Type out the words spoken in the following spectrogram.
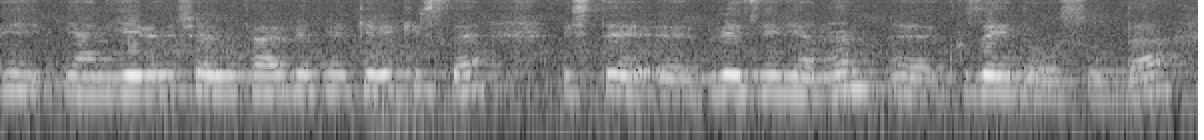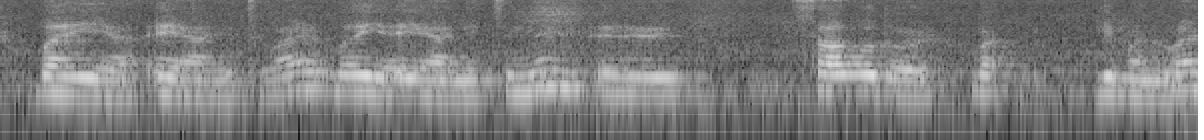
bir yani yerini şöyle bir tarif etmek gerekirse işte e, Brezilya'nın e, kuzeydoğusunda Bahia eyaleti var. Bahia eyaletinin e, Salvador limanı var.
